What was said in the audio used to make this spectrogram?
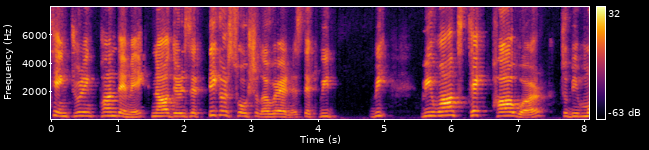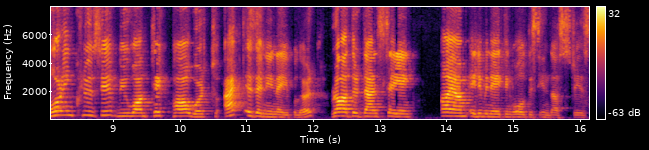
think during pandemic, now there is a bigger social awareness that we, we, we want tech power to be more inclusive. We want tech power to act as an enabler rather than saying, I am eliminating all these industries.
